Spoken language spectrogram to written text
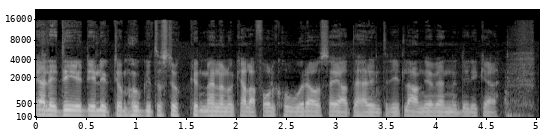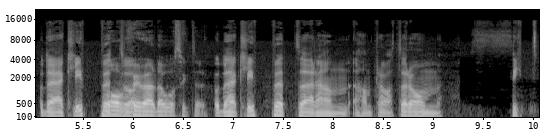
eller det, det är liksom hugget och stucket mellan att kalla folk hora och säga att det här är inte ditt land. Jag vet inte, det är lika Och det här klippet och, avskyvärda åsikter. och det här klippet där han, han pratar om sitt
